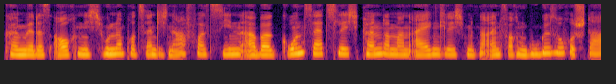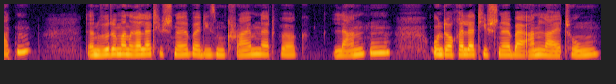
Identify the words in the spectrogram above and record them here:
können wir das auch nicht hundertprozentig nachvollziehen, aber grundsätzlich könnte man eigentlich mit einer einfachen Google-Suche starten. Dann würde man relativ schnell bei diesem Crime Network landen und auch relativ schnell bei Anleitungen,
